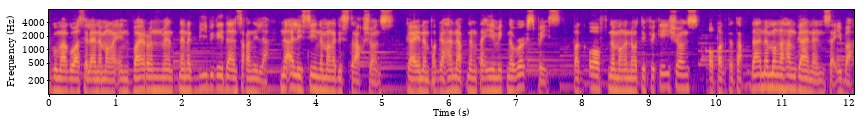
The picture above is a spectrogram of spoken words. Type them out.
Gumagawa sila ng mga environment na nagbibigay daan sa kanila na alisin ng mga distractions, gaya ng paghahanap ng tahimik na workspace, pag-off ng mga notifications o pagtatakda ng mga hangganan sa iba.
